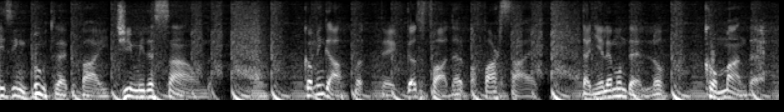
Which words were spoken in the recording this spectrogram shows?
Amazing bootleg by Jimmy the Sound. Coming up, the godfather of our style, Daniele Mondello, Commander.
